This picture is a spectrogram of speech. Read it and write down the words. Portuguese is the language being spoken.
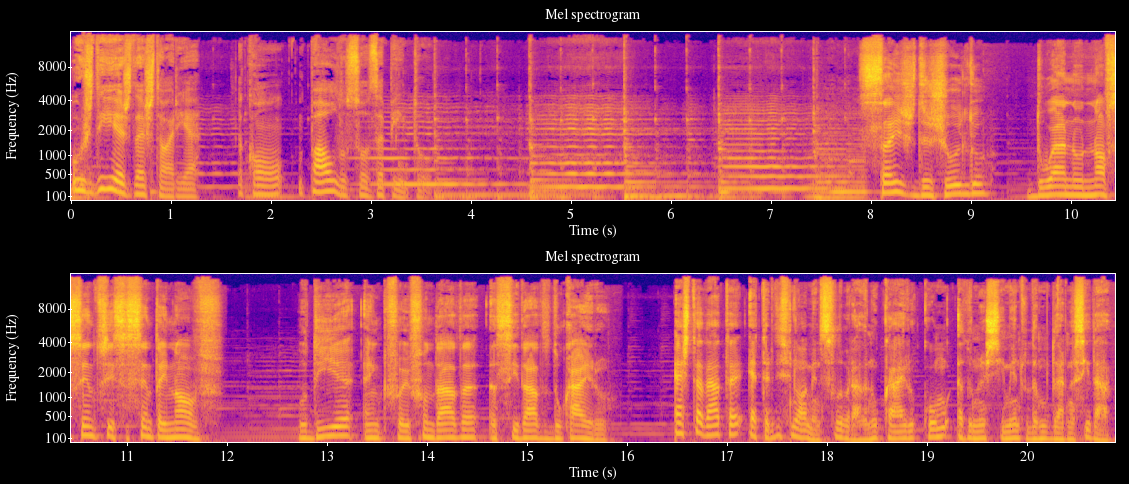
Os Dias da História, com Paulo Souza Pinto. 6 de julho do ano 969, o dia em que foi fundada a cidade do Cairo. Esta data é tradicionalmente celebrada no Cairo como a do nascimento da moderna cidade,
